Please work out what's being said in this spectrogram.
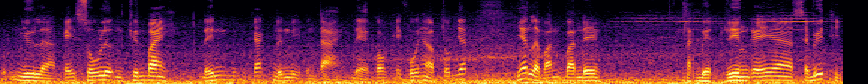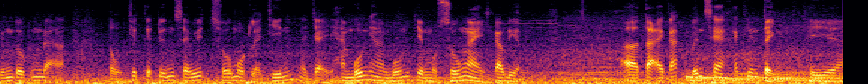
cũng như là cái số lượng chuyến bay đến các đơn vị vận tải để có cái phối hợp tốt nhất, nhất là ban ban đêm. Đặc biệt riêng cái à, xe buýt thì chúng tôi cũng đã tổ chức cái tuyến xe buýt số 109 là chạy 24 24 trên một số ngày cao điểm. À, tại các bến xe khách liên tỉnh thì à,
